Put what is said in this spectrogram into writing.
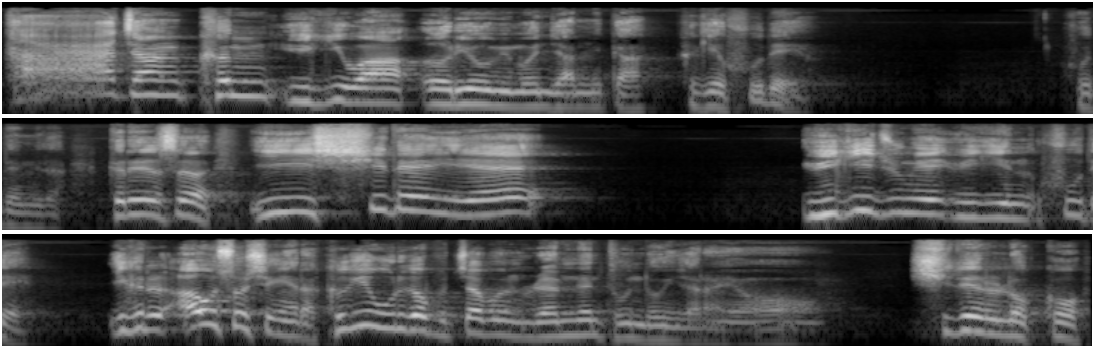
가장 큰 위기와 어려움이 뭔지 압니까? 그게 후대예요. 후대입니다. 그래서 이 시대의 위기 중의 위기인 후대. 이거를 아웃소싱해라. 그게 우리가 붙잡은 Remnant 운동이잖아요. 시대를 놓고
